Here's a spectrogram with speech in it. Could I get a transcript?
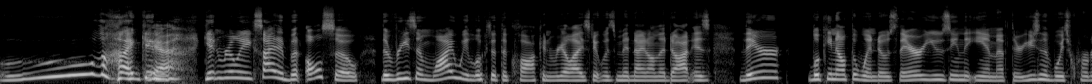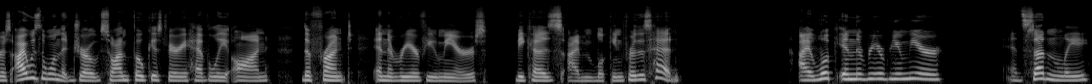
ooh, like getting, Yeah. getting really excited. But also, the reason why we looked at the clock and realized it was midnight on the dot is they're looking out the windows, they're using the EMF, they're using the voice recorders. I was the one that drove, so I'm focused very heavily on the front and the rear view mirrors because I'm looking for this head. I look in the rear view mirror, and suddenly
